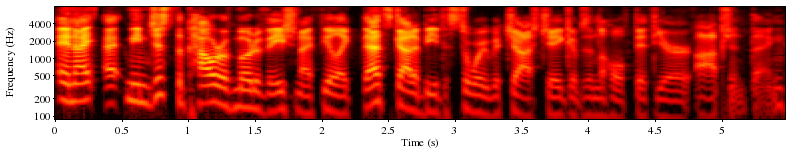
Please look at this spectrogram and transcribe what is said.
and I, I mean, just the power of motivation. I feel like that's got to be the story with Josh Jacobs and the whole fifth year option thing.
